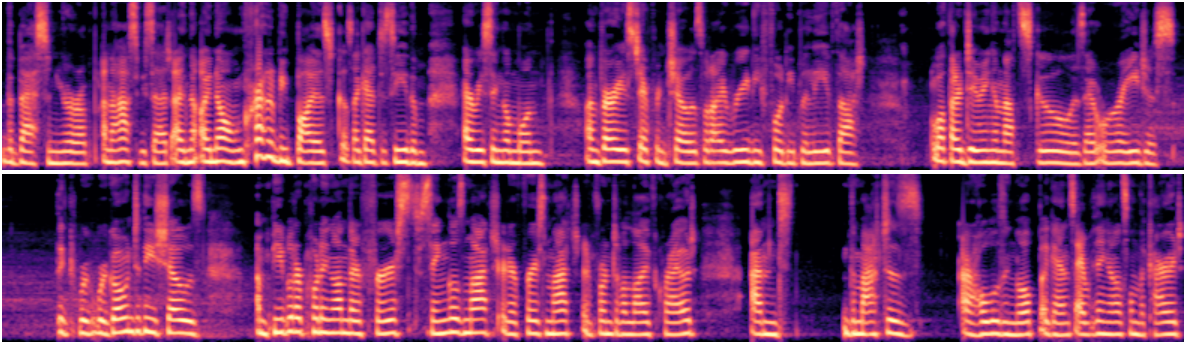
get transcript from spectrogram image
the best in Europe, and it has to be said. I know, I know I'm incredibly biased because I get to see them every single month on various different shows, but I really fully believe that what they're doing in that school is outrageous. Like we're we're going to these shows, and people are putting on their first singles match or their first match in front of a live crowd, and the matches are holding up against everything else on the card.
